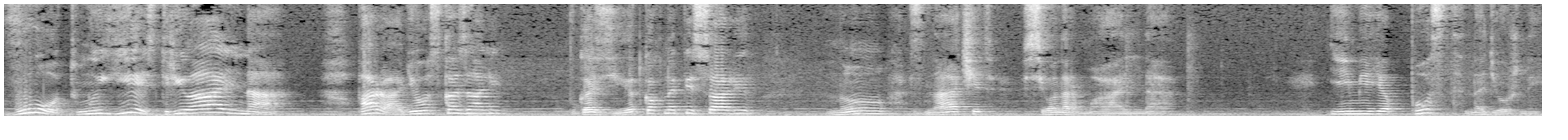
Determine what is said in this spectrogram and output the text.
Вот, мы есть, реально. По радио сказали, в газетках написали. Ну, значит, все нормально имея пост надежный,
